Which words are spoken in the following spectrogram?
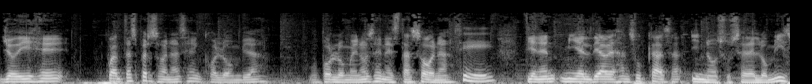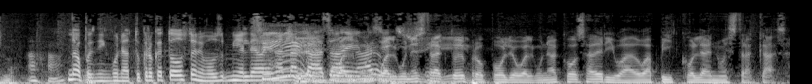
Yo dije, ¿cuántas personas en Colombia, por lo menos en esta zona, Sí, tienen miel de abeja en su casa y no sucede lo mismo? ajá. No, pues ninguna. Tú creo que todos tenemos miel de abeja en la casa. o algún, claro. o algún Sí. extracto de propóleo o alguna cosa derivado apícola en nuestra casa.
